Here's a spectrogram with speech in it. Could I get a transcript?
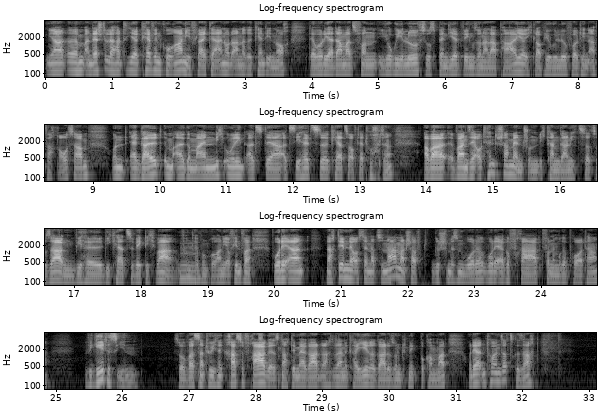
Ja, ähm, an der Stelle hat hier Kevin Korani, vielleicht der eine oder andere kennt ihn noch, der wurde ja damals von Yogi Löw suspendiert wegen so einer Lappalie. Ich glaube, Yogi Löw wollte ihn einfach raushaben. Und er galt im Allgemeinen nicht unbedingt als, der, als die hellste Kerze auf der Torte. Aber er war ein sehr authentischer Mensch und ich kann gar nichts dazu sagen, wie hell die Kerze wirklich war von mhm. Kevin Korani. Auf jeden Fall wurde er, nachdem der aus der Nationalmannschaft geschmissen wurde, wurde er gefragt von einem Reporter, wie geht es Ihnen? So, was natürlich eine krasse Frage ist, nachdem er gerade nach seiner Karriere gerade so einen Knick bekommen hat. Und er hat einen tollen Satz gesagt:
